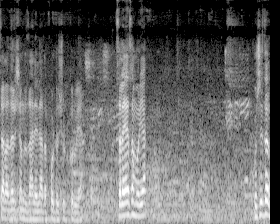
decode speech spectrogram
चला दर्शन झालेलं आता फोटो शूट करूया. चला या समोर या. खुशी चल.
